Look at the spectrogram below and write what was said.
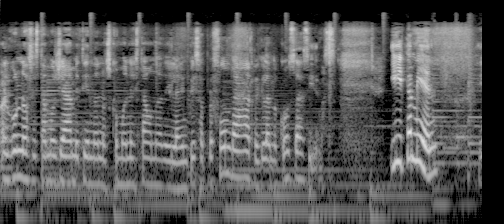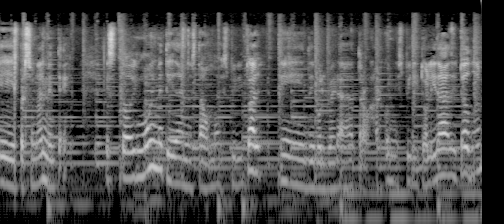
algunos estamos ya metiéndonos como en esta onda de la limpieza profunda, arreglando cosas y demás. Y también, eh, personalmente, estoy muy metida en esta onda espiritual, eh, de volver a trabajar con mi espiritualidad y todo.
